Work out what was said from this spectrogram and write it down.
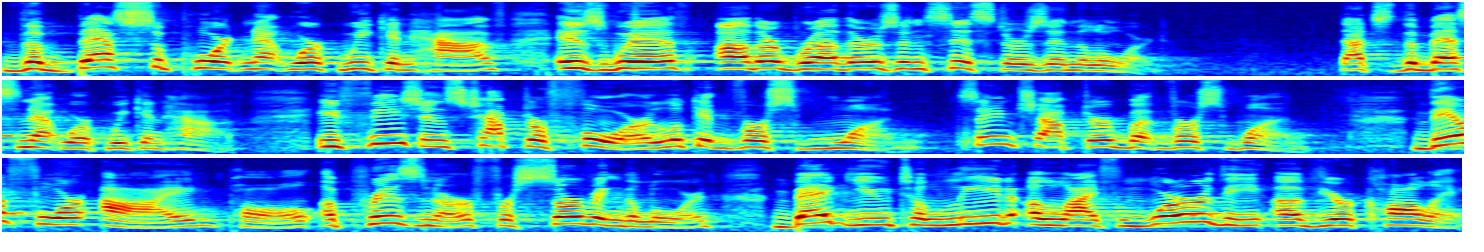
the best support network we can have is with other brothers and sisters in the Lord. That's the best network we can have. Ephesians chapter 4, look at verse 1. Same chapter, but verse 1. Therefore, I, Paul, a prisoner for serving the Lord, beg you to lead a life worthy of your calling,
